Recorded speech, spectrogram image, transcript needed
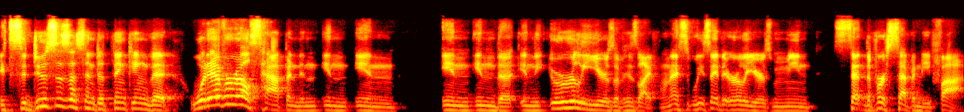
It seduces us into thinking that whatever else happened in in in in in the in the early years of his life. When I we say the early years, we mean set the first 75,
